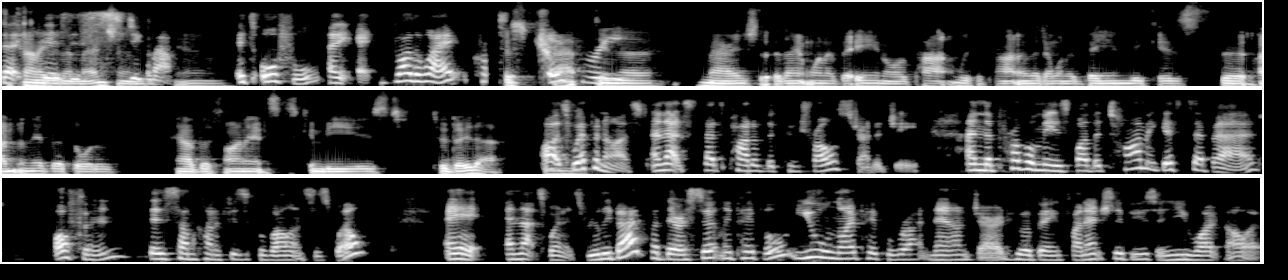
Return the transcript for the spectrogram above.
that there's this imagine. stigma. Yeah. It's awful. And it, by the way, just trapped every, in a marriage that they don't want to be in or a partner with a partner they don't want to be in because the, I never thought of how the finances can be used to do that. Oh, it's weaponized. And that's that's part of the control strategy. And the problem is by the time it gets that bad, often there's some kind of physical violence as well. And, and that's when it's really bad. But there are certainly people, you will know people right now, Jared, who are being financially abused and you won't know it.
